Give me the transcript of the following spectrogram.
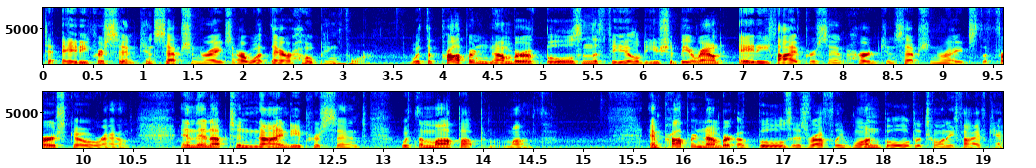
to 80% conception rates are what they are hoping for. With the proper number of bulls in the field, you should be around 85% herd conception rates the first go around, and then up to 90% with the mop up month. and proper number of bulls is roughly one bull to 25 cows.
